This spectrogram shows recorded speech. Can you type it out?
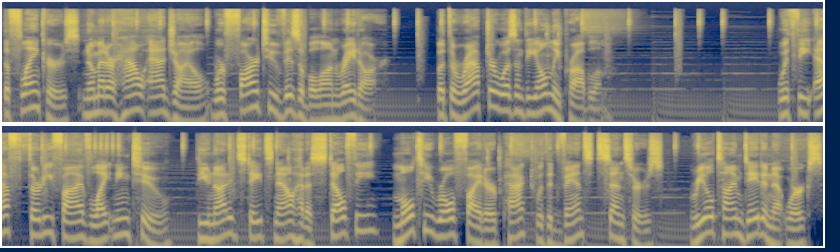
The flankers, no matter how agile, were far too visible on radar. But the Raptor wasn't the only problem. With the F-35 Lightning II, the United States now had a stealthy, multi-role fighter packed with advanced sensors, real-time data networks,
